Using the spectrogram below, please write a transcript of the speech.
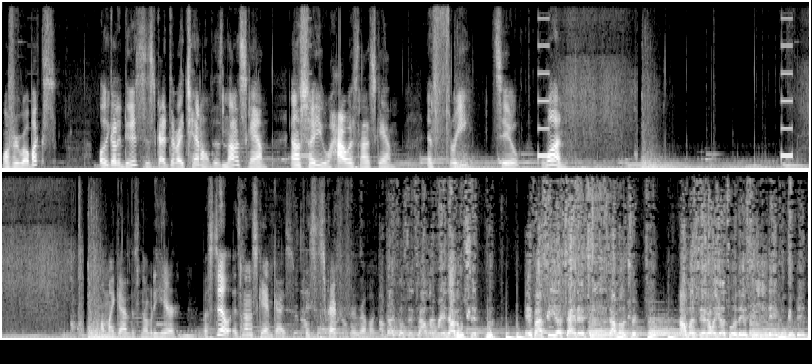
Want free Robux? All you gotta do is subscribe to my channel. This is not a scam. And I'll show you how it's not a scam. In three, two, one. Oh my god, there's nobody here. But still, it's not a scam, guys. Please subscribe for free Robux. I'm not supposed to tolerate, I don't. If I see a side of cheese, I'ma trip trip. I'ma sit on your Twitter feed and Google them.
